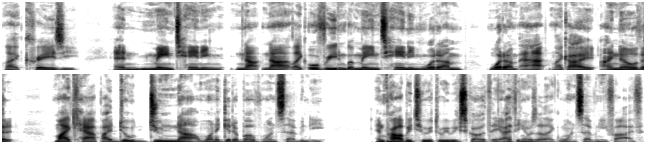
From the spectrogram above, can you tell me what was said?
like crazy and maintaining not not like overeating, but maintaining what I'm what I'm at. Like I I know that my cap I do do not want to get above 170. And probably two or three weeks ago, I think I think it was at like 175.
